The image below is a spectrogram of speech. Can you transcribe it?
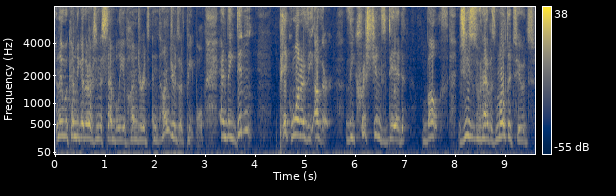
and they would come together as an assembly of hundreds and hundreds of people. And they didn't pick one or the other. The Christians did both. Jesus would have his multitudes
